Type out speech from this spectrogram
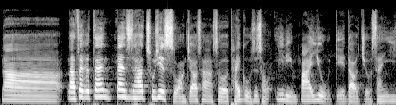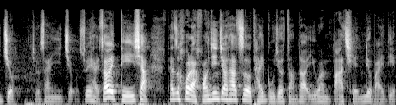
那那这个但但是它出现死亡交叉的时候，台股是从一零八一五跌到九三一九九三一九，所以还稍微跌一下。但是后来黄金交叉之后，台股就涨到一万八千六百点。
